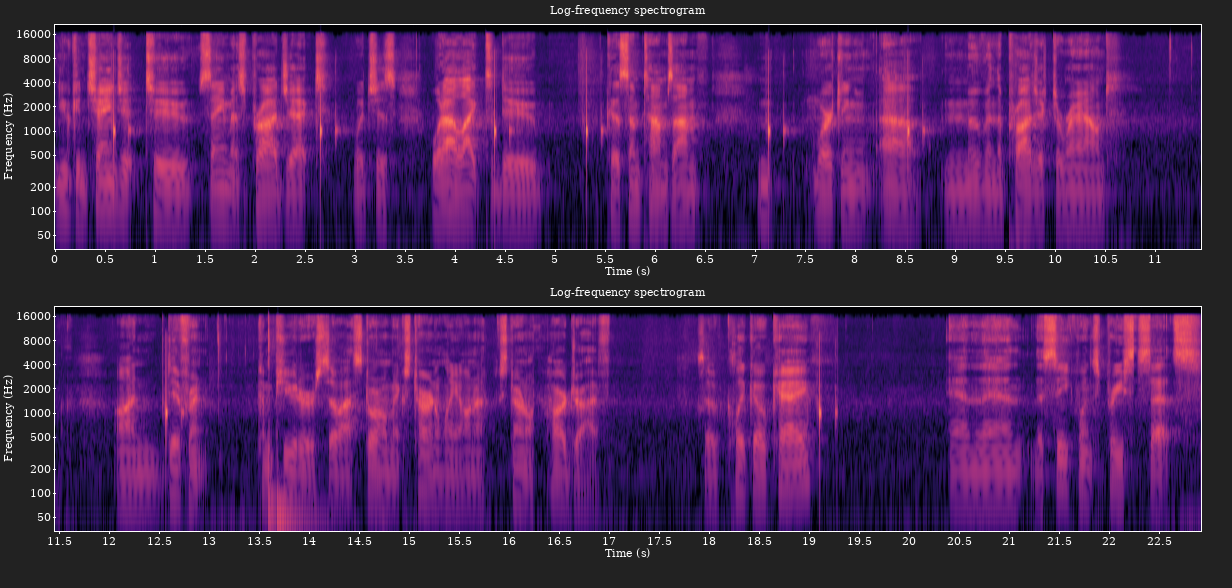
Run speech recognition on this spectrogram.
you can change it to same as project which is what I like to do because sometimes I'm working uh, moving the project around on different computers so I store them externally on an external hard drive. So click OK and then the sequence presets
